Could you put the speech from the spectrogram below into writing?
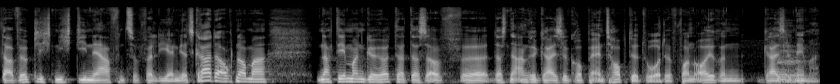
da wirklich nicht die Nerven zu verlieren. Jetzt gerade auch nochmal, nachdem man gehört hat, dass, auf, äh, dass eine andere Geiselgruppe enthauptet wurde von euren Geiselnehmern.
